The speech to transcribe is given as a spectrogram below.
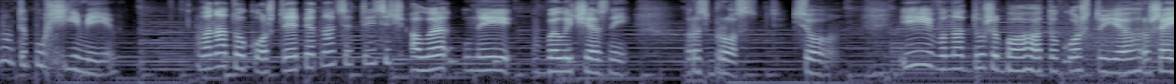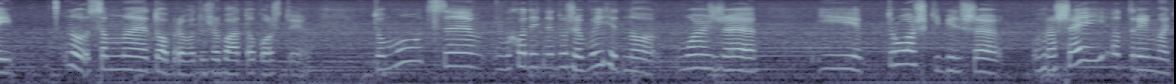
ну, типу хімії. Вона то коштує 15 тисяч, але у неї величезний розброс цього. І вона дуже багато коштує грошей. Ну, саме добриво дуже багато коштує. Тому це виходить не дуже вигідно. Може і трошки більше грошей отримати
